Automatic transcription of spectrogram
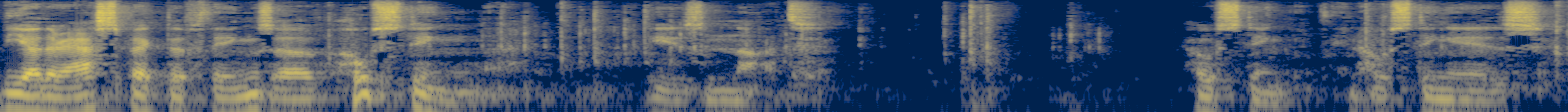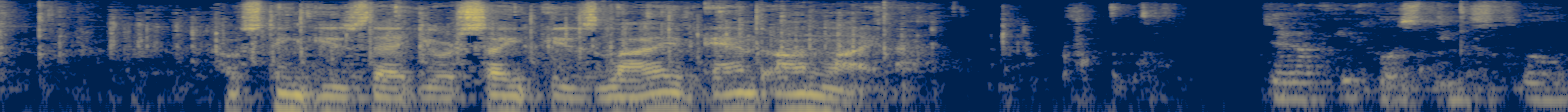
the other aspect of things of hosting is not. Hosting. And hosting is hosting is that your site is live and online. There are free hostings too.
